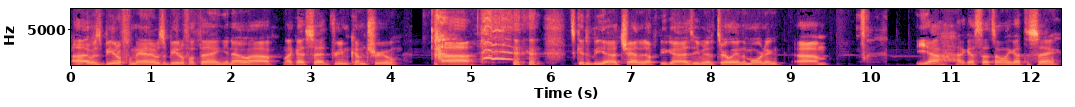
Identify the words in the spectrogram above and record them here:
Uh, it was beautiful, man. It was a beautiful thing. You know, uh, like I said, dream come true. Uh, it's good to be uh, chatting up with you guys, even if it's early in the morning. Um, yeah, I guess that's all I got to say.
